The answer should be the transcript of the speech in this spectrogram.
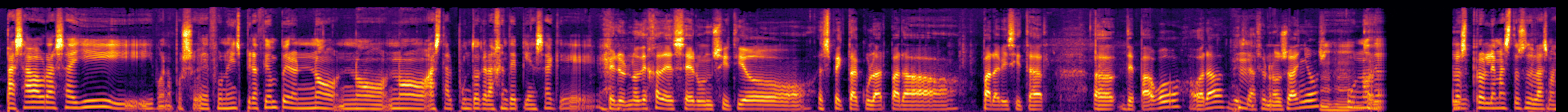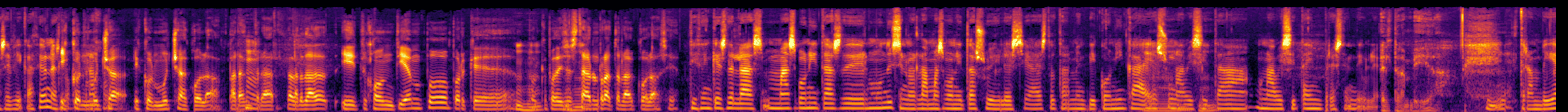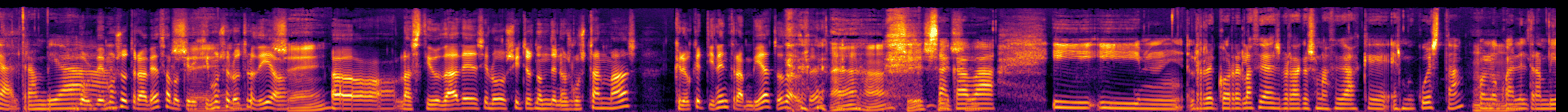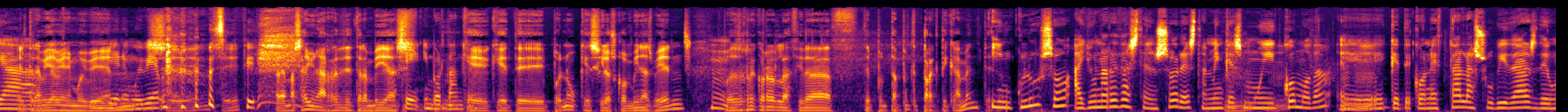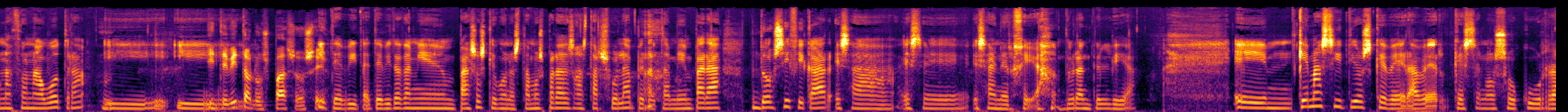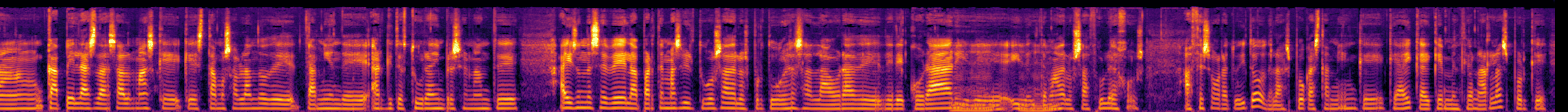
pasaba horas allí y, y, bueno, pues eh, fue una inspiración, pero no, no, no hasta el punto que la gente piensa que... Pero no deja de ser un sitio espectacular para, para visitar. Eh, de pago ahora, desde Hmm. hace unos años. Uno de los problemas estos de las masificaciones. Y con, mucha, y con mucha cola para Hmm. entrar, la verdad. Y con tiempo, porque, porque podéis estar un rato en la cola, sí. Dicen que es de las más bonitas del mundo y si no es la más bonita su iglesia es totalmente icónica, es una visita una visita imprescindible. El tranvía. El tranvía, el tranvía. Volvemos otra vez a lo que Sí, dijimos el otro día. sí. Ah, las ciudades y los sitios donde nos gustan más, creo que tienen tranvía todas. ¿eh? Ajá, sí, sí. se acaba y, y, mm, recorrer la ciudad es verdad que es una ciudad que es muy cuesta, con lo cual el tranvía El tranvía viene muy bien. Viene muy bien. Sí, sí. Además hay una red de tranvías Sí, importante. que, que te, bueno, que si los combinas bien, Hmm. puedes recorrer la ciudad de punta a punta prácticamente. Incluso hay una red de ascensores también que es muy cómoda, eh, que te conecta las subidas de una zona u otra y, y, Y te evita unos pasos. y Sí. te evita, te evita también pasos que bueno, estamos para desgastar suela, pero también para dosificar esa, ese- esa energía durante el día. Eh, ¿Qué más sitios que ver? A ver, que se nos ocurran Capelas das Almas, que, que estamos hablando de también de arquitectura impresionante. Ahí es donde se ve la parte más virtuosa de los portugueses a la hora de, de decorar y, de- y del tema de los azulejos. Acceso gratuito, de las pocas también que, que hay, que hay que mencionarlas, porque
